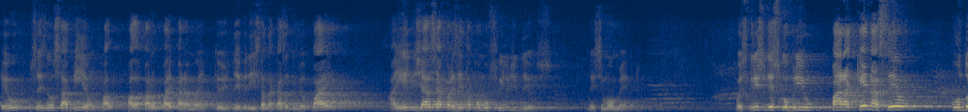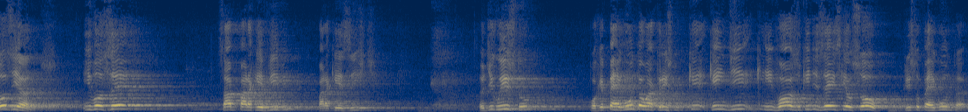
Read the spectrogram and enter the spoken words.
eu, vocês não sabiam, fala, fala para o pai e para a mãe, que eu deveria estar na casa do meu pai Aí ele já se apresenta como filho de Deus, nesse momento. Pois Cristo descobriu para que nasceu com 12 anos. E você sabe para que vive, para que existe? Eu digo isto porque perguntam a Cristo: que, quem e vós o que dizeis que eu sou? Cristo pergunta:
